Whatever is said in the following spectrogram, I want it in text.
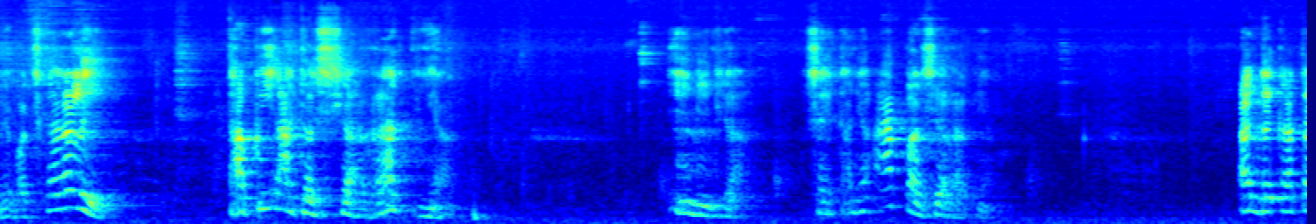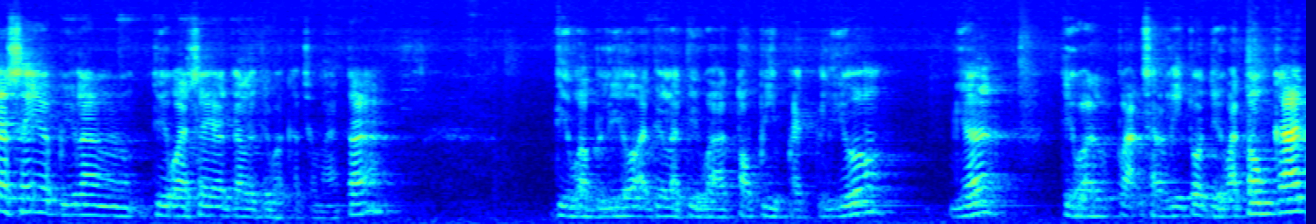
hebat sekali. Tapi ada syaratnya. Ini dia. Saya tanya apa syaratnya? Anda kata saya bilang dewa saya adalah dewa kacamata, dewa beliau adalah dewa topi pet beliau, ya, dewa Pak Sarlito dewa tongkat,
